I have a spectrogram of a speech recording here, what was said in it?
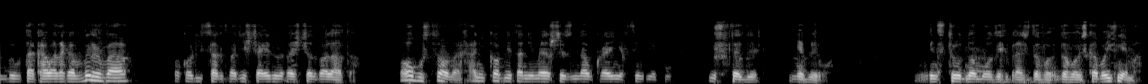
był taka, taka wyrwa w okolicach 21-22 lata. Po obu stronach, ani kobiet, ani mężczyzn na Ukrainie w tym wieku już wtedy nie było. Więc trudno młodych brać do, do wojska, bo ich nie ma.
